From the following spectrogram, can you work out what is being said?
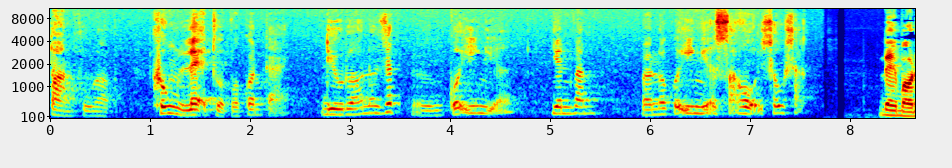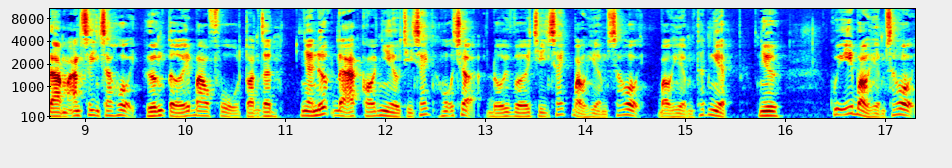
toàn phù hợp không lệ thuộc vào con cái điều đó nó rất ừ, có ý nghĩa nhân văn và nó có ý nghĩa xã hội sâu sắc. Để bảo đảm an sinh xã hội hướng tới bao phủ toàn dân, nhà nước đã có nhiều chính sách hỗ trợ đối với chính sách bảo hiểm xã hội, bảo hiểm thất nghiệp như quỹ bảo hiểm xã hội,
